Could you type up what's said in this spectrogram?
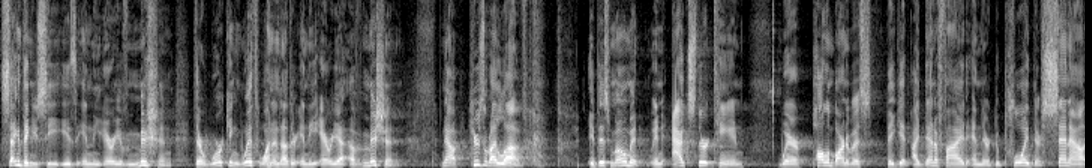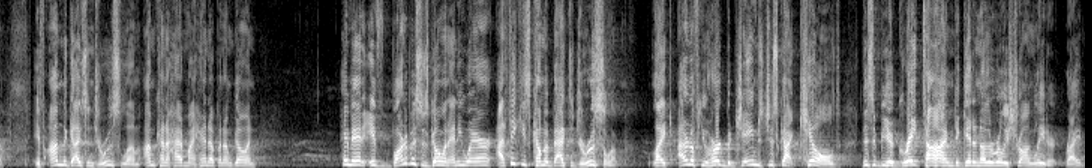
Second thing you see is in the area of mission. They're working with one another in the area of mission. Now, here's what I love. At this moment in Acts 13, where Paul and Barnabas, they get identified and they're deployed, they're sent out. If I'm the guys in Jerusalem, I'm kind of having my hand up and I'm going, hey man, if Barnabas is going anywhere, I think he's coming back to Jerusalem. Like, I don't know if you heard, but James just got killed. This would be a great time to get another really strong leader, right?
